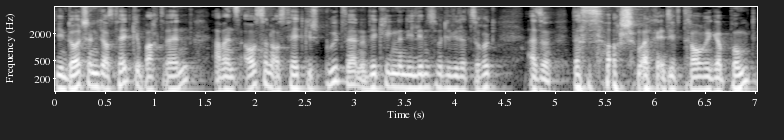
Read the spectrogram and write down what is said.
die in Deutschland nicht aufs Feld gebracht werden, aber ins Ausland aufs Feld gesprüht werden und wir kriegen dann die Lebensmittel wieder zurück. Also das ist auch schon mal ein relativ trauriger Punkt.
